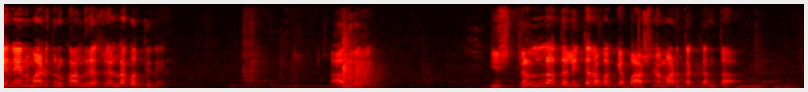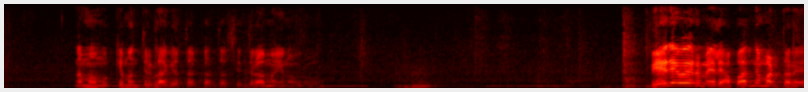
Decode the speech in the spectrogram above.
ಏನೇನು ಮಾಡಿದ್ರು ಕಾಂಗ್ರೆಸ್ ಎಲ್ಲ ಗೊತ್ತಿದೆ. ಆದರೆ ಇಷ್ಟೆಲ್ಲ ದಲಿತರ ಬಗ್ಗೆ ಭಾಷಣ ಮಾಡ್ತಕ್ಕಂಥ ನಮ್ಮ ಮುಖ್ಯಮಂತ್ರಿಗಳಾಗಿರ್ತಕ್ಕಂಥ ಸಿದ್ದರಾಮಯ್ಯನವರು ಬೇರೆಯವರ ಮೇಲೆ ಅಪಾದನೆ ಮಾಡ್ತಾರೆ.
